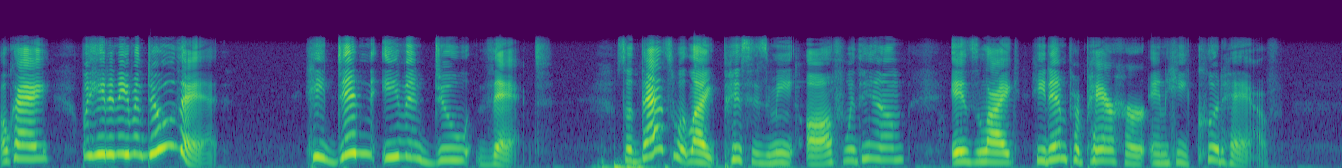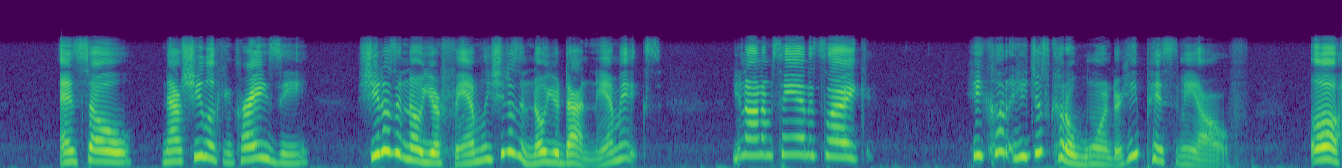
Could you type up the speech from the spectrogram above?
Okay? But he didn't even do that. He didn't even do that. So that's what like pisses me off with him is like he didn't prepare her and he could have. And so now she looking crazy. She doesn't know your family. She doesn't know your dynamics. You know what I'm saying? It's like he could he just could have warned her. He pissed me off. Ugh.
